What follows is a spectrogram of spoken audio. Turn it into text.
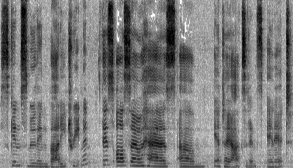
Skin Smoothing Body Treatment. This also has um, antioxidants in it.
